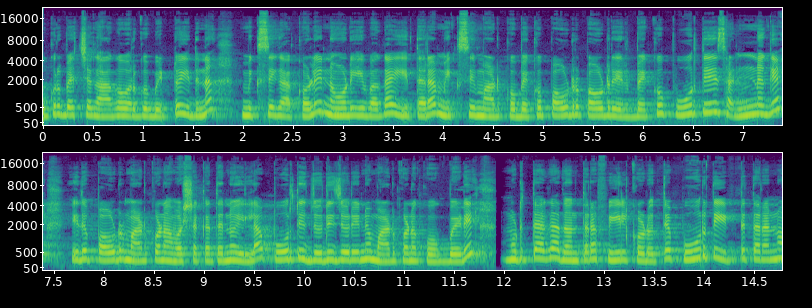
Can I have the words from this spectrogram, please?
ಉಗುರು ಬೆಚ್ಚಗೆ ಆಗೋವರೆಗೂ ಬಿಟ್ಟು ಇದನ್ನು ಮಿಕ್ಸಿಗೆ ಹಾಕ್ಕೊಳ್ಳಿ ನೋಡಿ ಇವಾಗ ಈ ಥರ ಮಿಕ್ಸಿ ಮಾಡ್ಕೋಬೇಕು. ಪೌಡ್ರ್ ಪೌಡ್ರ್ ಇರಬೇಕು. ಪೂರ್ತಿ ಸಣ್ಣಗೆ ಇದು ಪೌಡ್ರ್ ಮಾಡ್ಕೊಳೋ ಅವಶ್ಯಕತೆನೂ ಇಲ್ಲ. ಪೂರ್ತಿ ಜುರಿ ಜುರಿನೂ ಮಾಡ್ಕೊಳಕ್ಕೆ ಹೋಗಬೇಡಿ. ಮುಟ್ದಾಗ ಅದೊಂಥರ ಫೀಲ್ ಕೊಡುತ್ತೆ. ಪೂರ್ತಿ ಹಿಟ್ಟು ಥರನೂ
